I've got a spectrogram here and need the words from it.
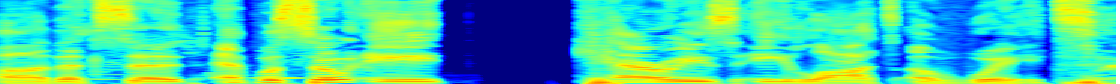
uh, that said "Episode Eight: carries a lot of weight.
